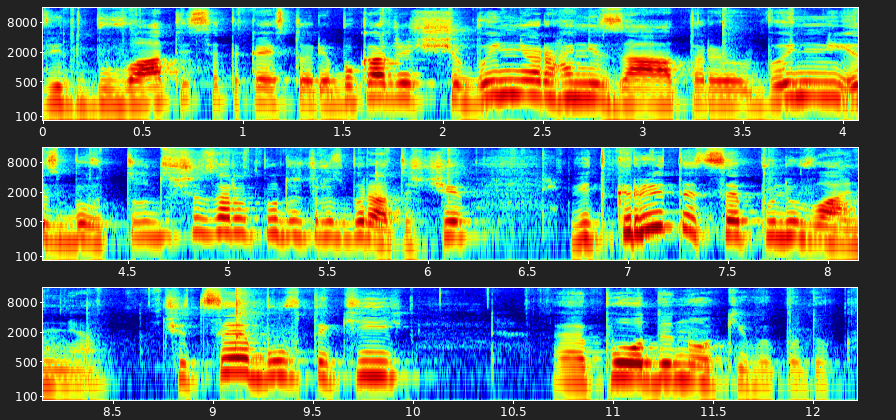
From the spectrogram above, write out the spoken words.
відбуватися така історія? Бо кажуть, що винні організатори, винні СБУ. Тут ще зараз будуть розбиратися, чи відкрите це полювання, чи це був такий е, поодинокий випадок?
